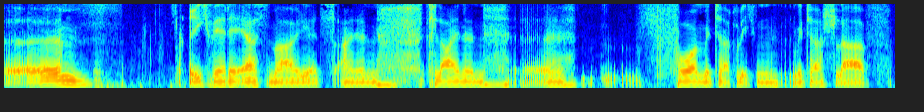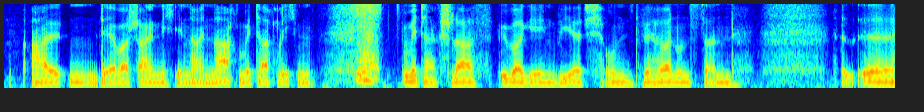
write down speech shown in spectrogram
Ähm, ich werde erstmal jetzt einen kleinen äh, vormittaglichen Mittagsschlaf halten, der wahrscheinlich in einen nachmittaglichen Mittagsschlaf übergehen wird. Und wir hören uns dann äh,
